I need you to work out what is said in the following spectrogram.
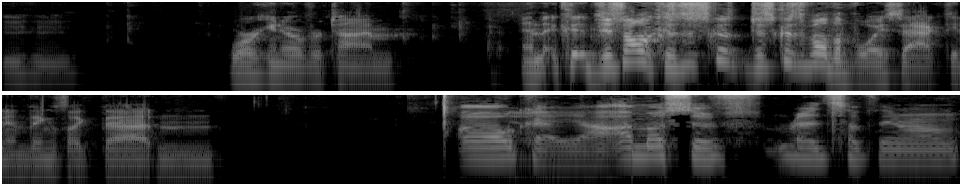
hmm working overtime, and just all because just 'cause- just because of all the voice acting and things like that, and Oh, okay. Yeah, I must have read something wrong.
